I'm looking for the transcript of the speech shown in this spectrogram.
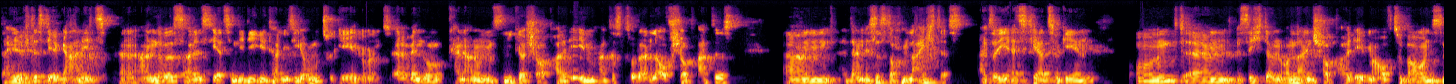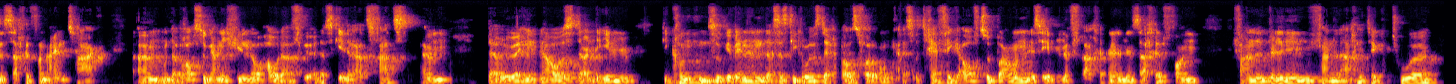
da hilft es dir gar nichts äh, anderes, als jetzt in die Digitalisierung zu gehen. Und äh, wenn du, keine Ahnung, einen Sneaker-Shop halt eben hattest oder einen Laufshop hattest, ähm, dann ist es doch ein leichtes. Also jetzt herzugehen und ähm, sich dann Online-Shop halt eben aufzubauen, ist eine Sache von einem Tag. Ähm, und da brauchst du gar nicht viel Know-how dafür. Das geht ratzfatz. Darüber hinaus dann eben die Kunden zu gewinnen, das ist die größte Herausforderung. Also Traffic aufzubauen ist eben eine, Frage, äh, eine Sache von Funnel Building, Funnel Architektur.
